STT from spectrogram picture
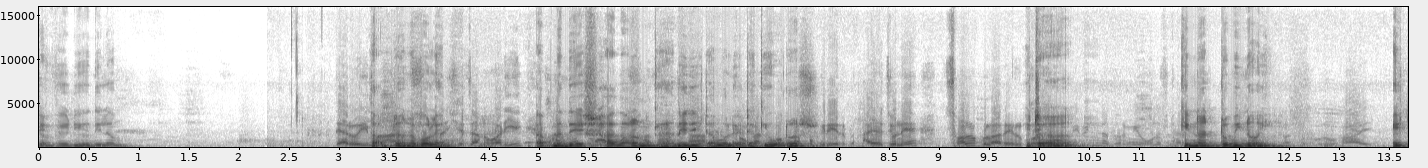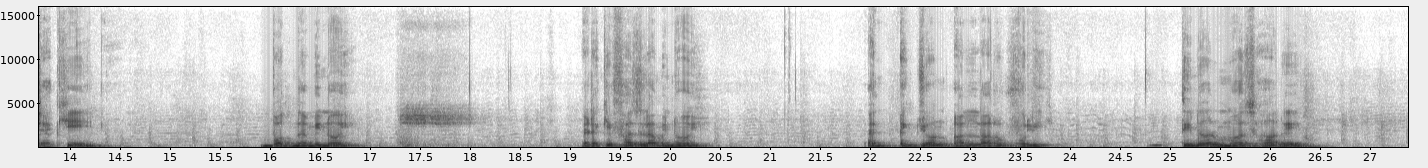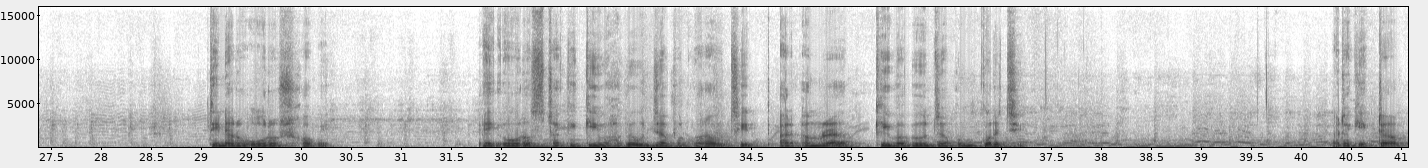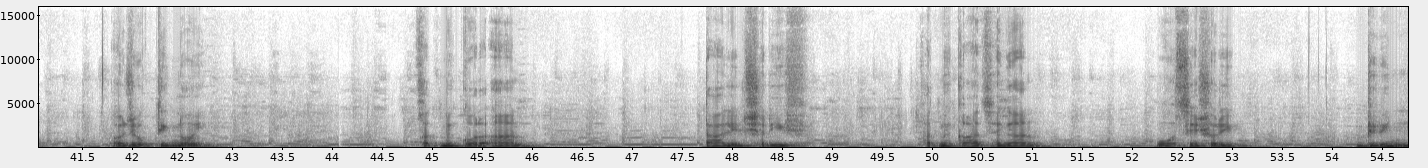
একটা ভিডিও দিলাম। আপনারা বলেন, আপনাদের সাধারণ জ্ঞানে যেটা বলে এটা কি ওরস এটা কি নাট্যমি নয়? এটা কি বদনামি নয়? এটা কি ফাজলামি নয়? একজন আল্লাহর বলি তিনার মাঝারে তিনার ওরস হবে। এই ওরসটাকে কীভাবে উদযাপন করা উচিত আর আমরা কীভাবে উদযাপন করেছি? এটা কি একটা অযৌক্তিক নয়? খতমে কোরআন, তালিল শরীফ, খতমে কাজগান ওসে শরীফ, বিভিন্ন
